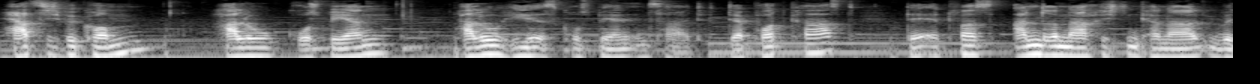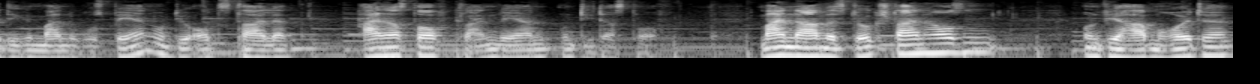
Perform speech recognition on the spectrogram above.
Herzlich willkommen. Hallo Großbären. Hallo, hier ist Großbären Inside, der Podcast, der etwas andere Nachrichtenkanal über die Gemeinde Großbären und die Ortsteile Heinersdorf, Kleinbären und Dietersdorf. Mein Name ist Dirk Steinhausen und wir haben heute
